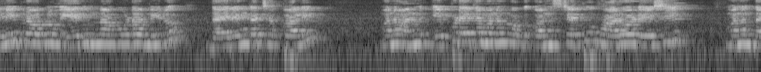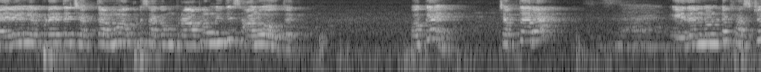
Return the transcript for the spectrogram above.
ఎనీ ప్రాబ్లం ఏది ఉన్నా కూడా మీరు ధైర్యంగా చెప్పాలి. మనం అన్ని ఎప్పుడైతే మనం ఒక వన్ స్టెప్ ఫార్వర్డ్ వేసి మనం ధైర్యంగా ఎప్పుడైతే చెప్తామో అప్పుడు సగం ప్రాబ్లం ఇది సాల్వ్ అవుతుంది. ఓకే? చెప్తారా? ఏదన్నా ఉంటే ఫస్ట్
